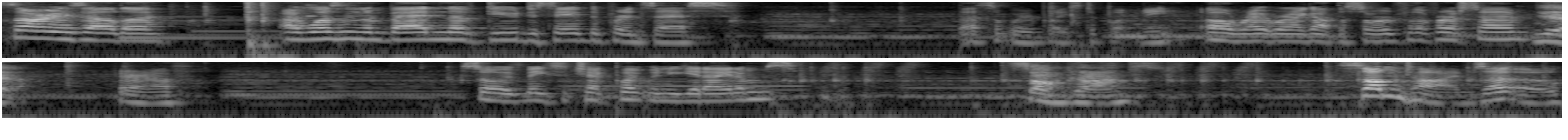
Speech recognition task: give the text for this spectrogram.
Sorry, Zelda. I wasn't a bad enough dude to save the princess. That's a weird place to put me. Oh, right where I got the sword for the first time? yeah. Fair enough. So it makes a checkpoint when you get items? Sometimes. Sometimes, uh-oh.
